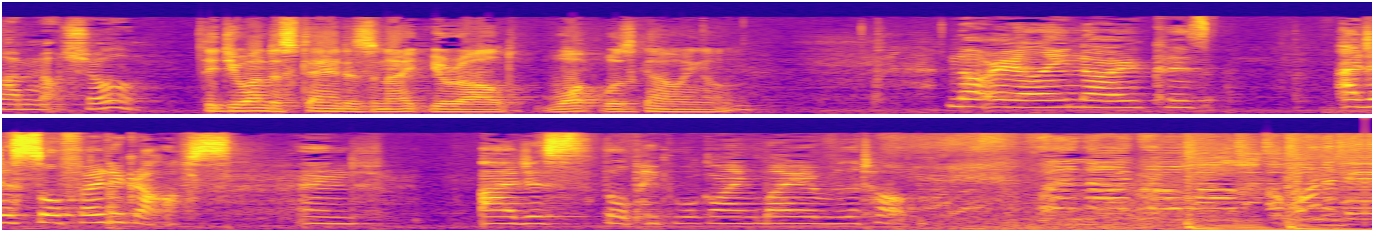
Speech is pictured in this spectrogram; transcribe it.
I'm not sure. Did you understand as an eight year old what was going on? Not really, no, because I just saw photographs and I just thought people were going way over the top. When I grow up, I wanna be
